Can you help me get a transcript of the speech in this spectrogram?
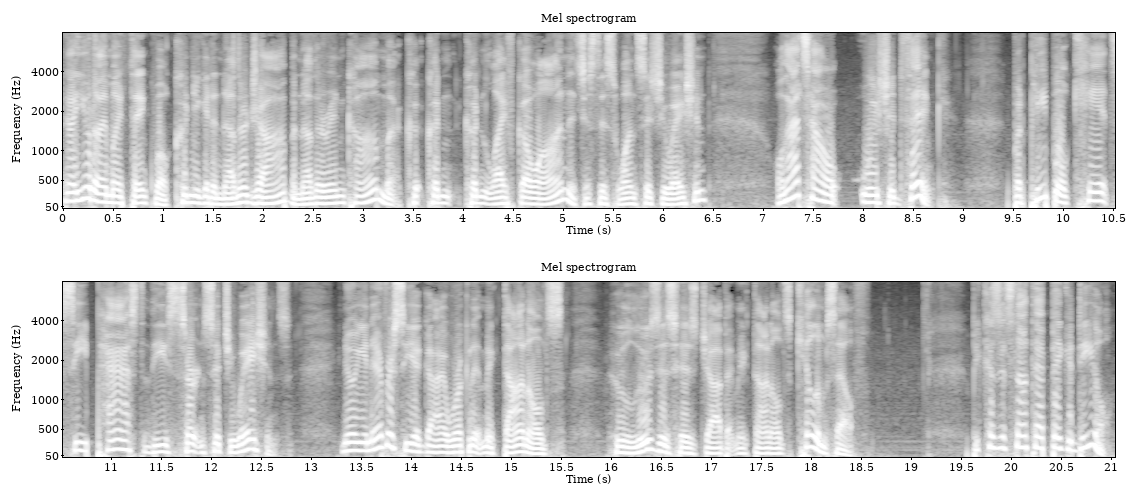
Now you and I might think, well, couldn't you get another job, another income? Uh, couldn't couldn't life go on? It's just this one situation. Well, that's how we should think. But people can't see past these certain situations. You know, you never see a guy working at McDonald's who loses his job at McDonald's kill himself because it's not that big a deal.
